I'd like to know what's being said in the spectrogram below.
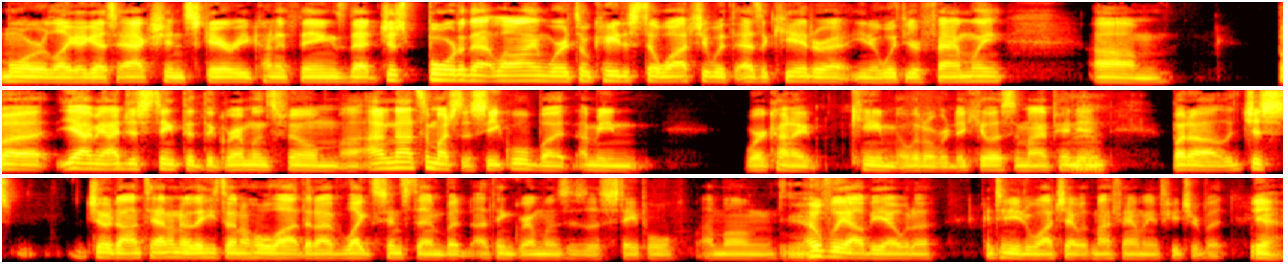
more like I guess action, scary kind of things that just border that line where it's okay to still watch it with as a kid or you know with your family. Um, but yeah, I mean, I just think that the Gremlins film, uh, I'm not so much the sequel, but I mean, where it kind of came a little ridiculous in my opinion. But uh, just Joe Dante, I don't know that he's done a whole lot that I've liked since then, but I think Gremlins is a staple among. Yeah. Hopefully, I'll be able to continue to watch that with my family in future. But Yeah.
